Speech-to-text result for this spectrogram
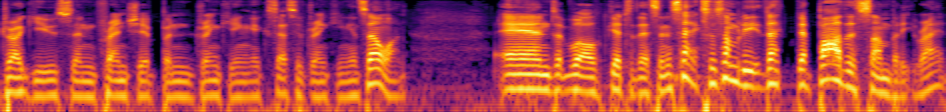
drug use and friendship and drinking, excessive drinking, and so on. And we'll get to this in a sec. So somebody that, that bothers somebody, right?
